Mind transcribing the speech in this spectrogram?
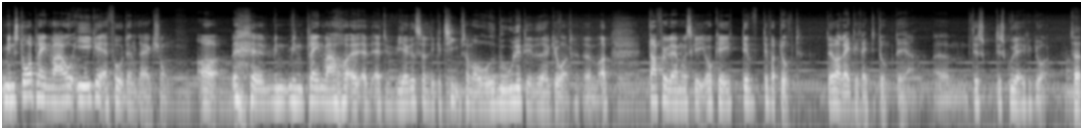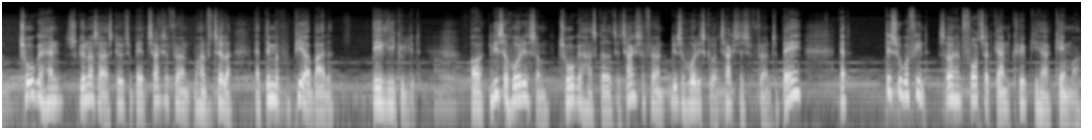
Min store plan var jo ikke at få den reaktion. Og min, min plan var jo, at, at det virkede så legitimt som overhovedet muligt, det vi havde gjort. Øhm, og der føler jeg måske, okay, det, det var dumt. Det var rigtig, rigtig dumt, det her. Øhm, det, det skulle jeg ikke have gjort. Så Toge han skynder sig at skrive tilbage til taxichaufføren, hvor han fortæller, at det med papirarbejdet, det er ligegyldigt. Og lige så hurtigt som Toge har skrevet til taxichaufføren, lige så hurtigt skriver taxichaufføren tilbage, at det er super fint, så vil han fortsat gerne købe de her kameraer.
